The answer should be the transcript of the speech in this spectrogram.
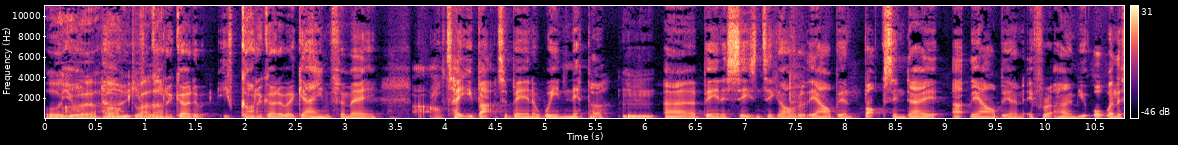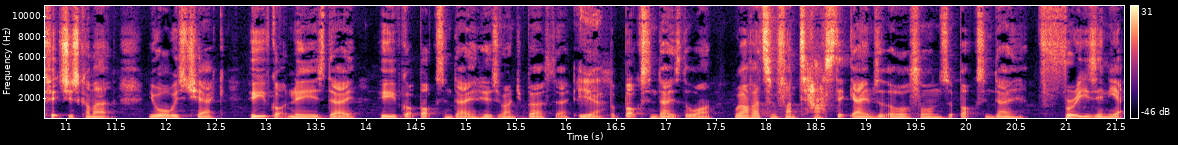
or are you a Oh, No, home you've dweller? got to go to you've got to go to a game for me. I'll take you back to being a wee nipper, Hmm. uh, being a season ticket holder at the Albion, Boxing Day at the Albion. If we're at home, you when the fixtures come out, you always check who you've got New Year's Day, who you've got Boxing Day, and who's around your birthday. Yeah. but Boxing Day is the one. Well, I've had some fantastic games at the Hawthorns at Boxing Day, freezing your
